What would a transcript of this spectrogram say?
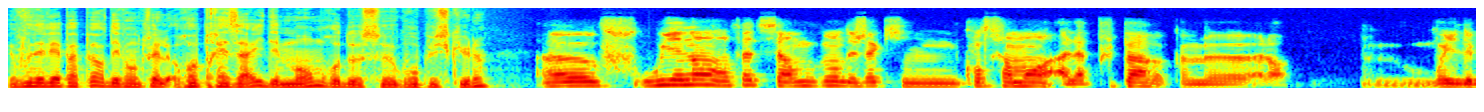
vous n'avez pas peur d'éventuelles représailles des membres de ce groupuscule? Euh, oui et non, en fait, c'est un mouvement déjà qui, contrairement à la plupart, comme euh, alors oui, les,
